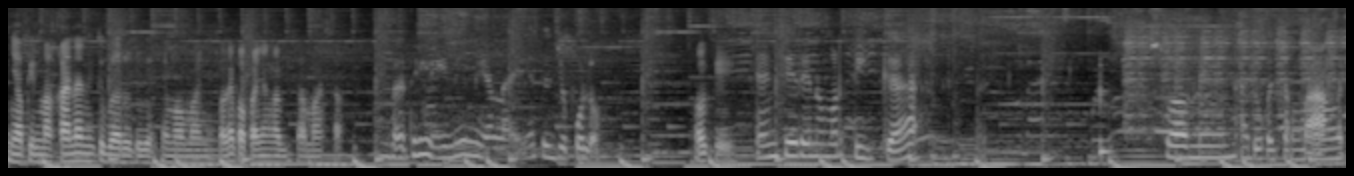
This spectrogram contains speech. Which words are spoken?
nyiapin makanan itu baru tugasnya mamanya. Soalnya papanya nggak bisa masak berarti ini nilainya 70 oke. Okay. yang ciri nomor tiga suami aduh kenceng banget.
